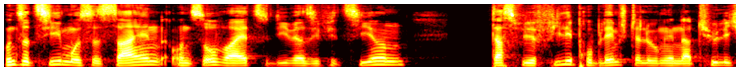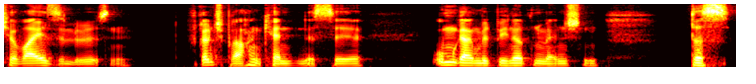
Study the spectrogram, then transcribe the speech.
unser Ziel muss es sein, uns so weit zu diversifizieren, dass wir viele Problemstellungen natürlicherweise lösen. Fremdsprachenkenntnisse, Umgang mit behinderten Menschen. Das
